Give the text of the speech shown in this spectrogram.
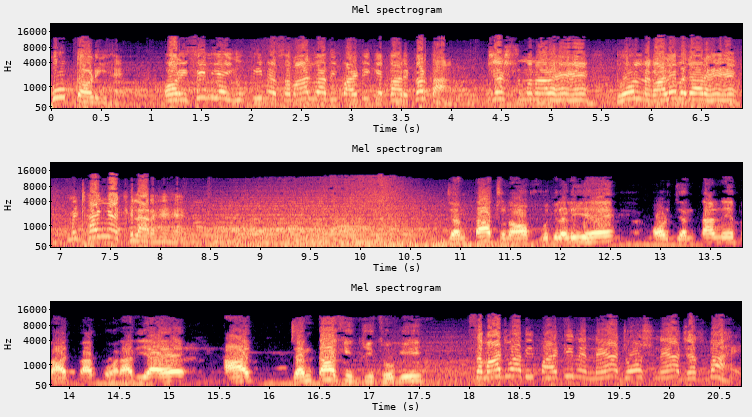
खूब दौड़ी है। और इसीलिए यूपी में समाजवादी पार्टी के कार्यकर्ता जश्न मना रहे हैं, ढोल नगाड़े बजा रहे हैं, मिठाइयाँ खिला रहे हैं। जनता चुनाव खुद लड़ी है और जनता ने भाजपा को हरा दिया है। आज जनता की जीत होगी। समाजवादी पार्टी में नया जोश नया जज्बा है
